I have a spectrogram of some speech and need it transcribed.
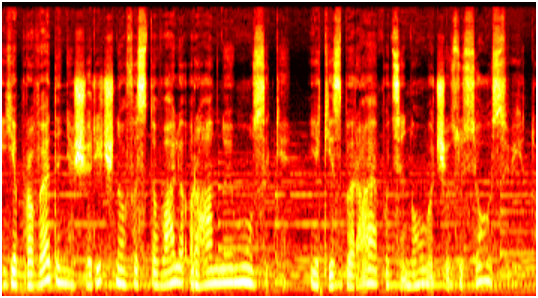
є проведення щорічного фестивалю органної музики, який збирає поціновувачів з усього світу.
